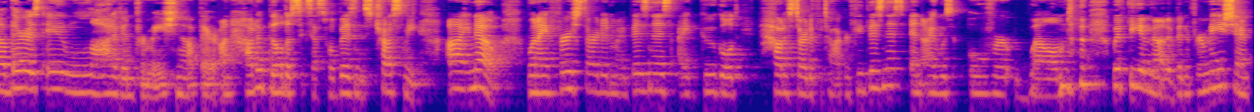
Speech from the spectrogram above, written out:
Now, there is a lot of information out there on how to build a successful business. Trust me, I know. When I first started my business, I Googled how to start a photography business and I was overwhelmed with the amount of information.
